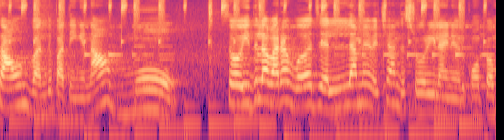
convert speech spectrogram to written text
சவுண்ட் வந்து பார்த்தீங்கன்னா மோ ஸோ இதில் வர வேர்ட்ஸ் எல்லாமே வச்சு அந்த ஸ்டோரி லைன் இருக்கும். இப்போ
